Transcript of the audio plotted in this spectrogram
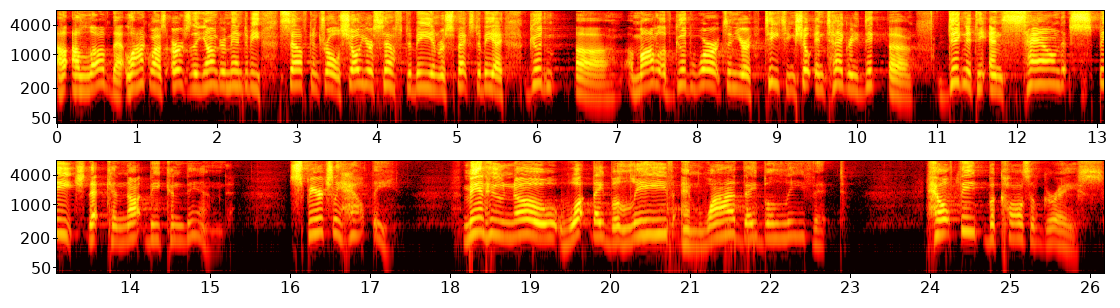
I, I love that. Likewise, urge the younger men to be self controlled. Show yourself to be, in respects, to be a good uh, a model of good works in your teaching. Show integrity, uh, dignity, and sound speech that cannot be condemned. Spiritually healthy. Men who know what they believe and why they believe it. Healthy because of grace.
